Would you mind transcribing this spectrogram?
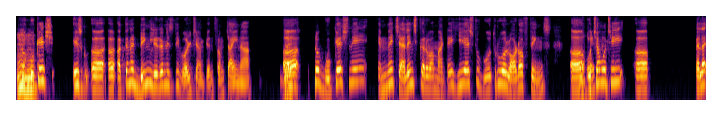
તો ગુકેશ ઇઝ અત્યારના Ding Liren is the world champion from China તો ગુકેશને એમને ચેલેન્જ કરવા માટે he has to go through a lot of things. ઓછામાં ઓછી પહેલા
